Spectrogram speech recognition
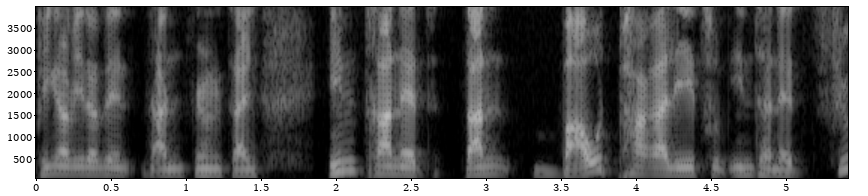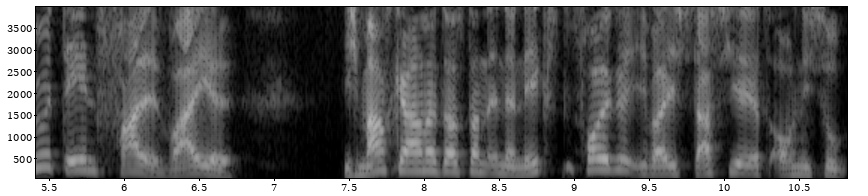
Finger wieder sehen, Anführungszeichen, Intranet dann baut parallel zum Internet für den Fall, weil ich mache gerne das dann in der nächsten Folge, weil ich das hier jetzt auch nicht so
